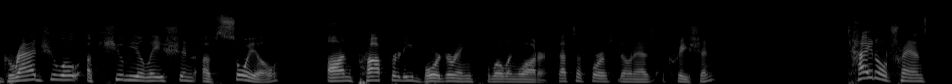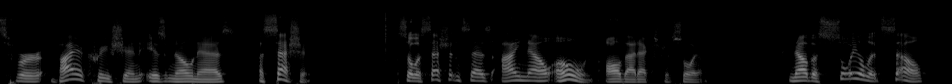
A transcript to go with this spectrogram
gradual accumulation of soil on property bordering flowing water. That's, of course, known as accretion. Title transfer by accretion is known as accession. So, accession says, I now own all that extra soil. Now, the soil itself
